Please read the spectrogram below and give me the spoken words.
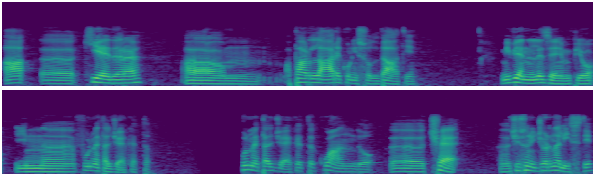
a eh, chiedere a, um, a, parlare con i soldati mi viene l'esempio in uh, Full Metal Jacket Full Metal Jacket quando uh, uh, ci sono i giornalisti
